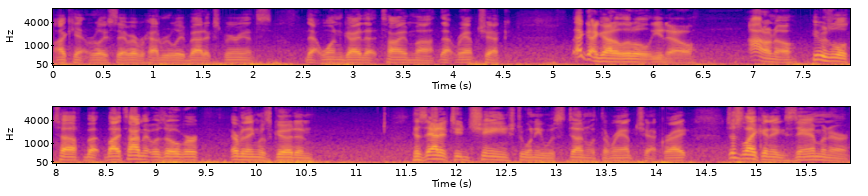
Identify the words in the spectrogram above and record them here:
I can't really say I've ever had really a bad experience. That one guy that time, uh, that ramp check, that guy got a little, you know, I don't know. He was a little tough, but by the time it was over, everything was good and his attitude changed when he was done with the ramp check, right? Just like an examiner.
